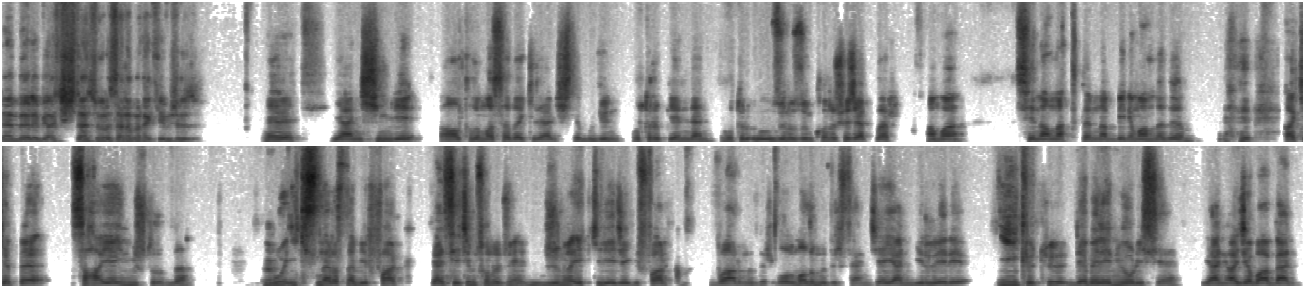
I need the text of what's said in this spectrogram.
Ben böyle bir açıştan sonra sana bırakayım sözü. Evet yani şimdi altılı masadakiler işte bugün oturup yeniden otur, uzun uzun konuşacaklar ama senin anlattıklarından benim anladığım AKP sahaya inmiş durumda. Evet. Bu ikisinin arasında bir fark yani seçim sonucunu etkileyecek bir fark var mıdır? Olmalı mıdır sence? Yani birileri iyi kötü debeleniyor ise yani acaba ben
